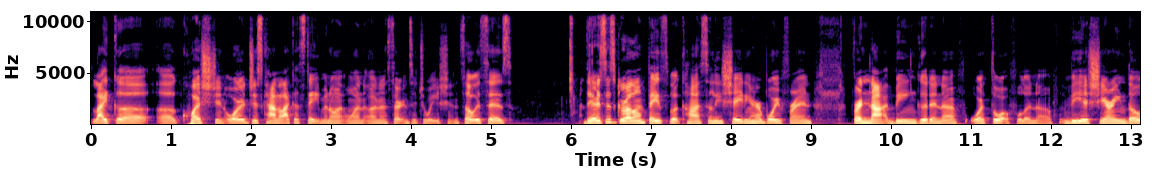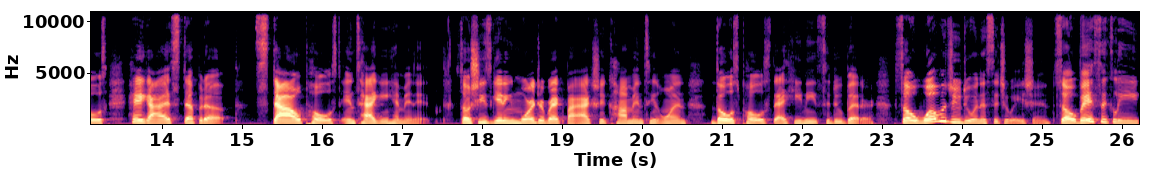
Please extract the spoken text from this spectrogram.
like a, a question or just kind of like a statement on, on on a certain situation. So it says there's this girl on Facebook constantly shading her boyfriend for not being good enough or thoughtful enough via sharing those, hey guys, step it up style post and tagging him in it. So she's getting more direct by actually commenting on those posts that he needs to do better. So, what would you do in this situation? So, basically,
